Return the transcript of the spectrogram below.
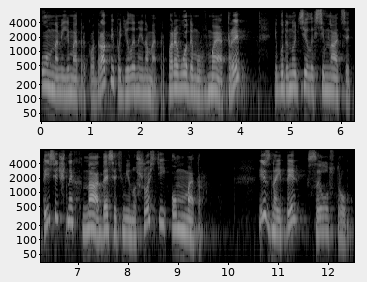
Ом на міліметр квадратний поділений на метр. Переводимо в метри. І буде 0,17 тисячних на 10 в мінус 6 Ом метр. І знайти силу струму.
